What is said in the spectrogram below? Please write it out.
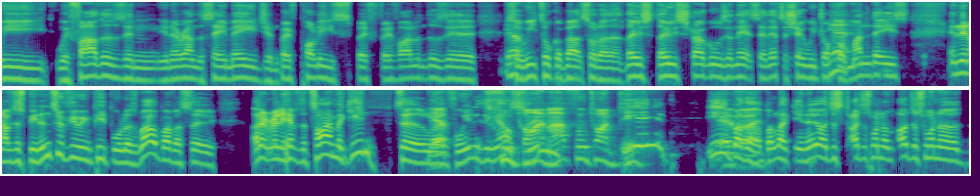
we we're fathers and you know around the same age and both polys, both both islanders there. Yeah. So we talk about sort of those those struggles and that. So that's a show we drop Yeah. on Mondays. And then I've just been interviewing people as well, brother. So I don't really have the time again to like, Yeah. for anything Full else. time, really. huh? Full time Yeah. Yeah, Yeah, brother. bro. But like you know, I just I just want to I just want to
